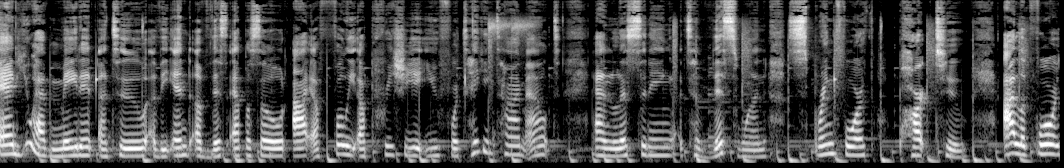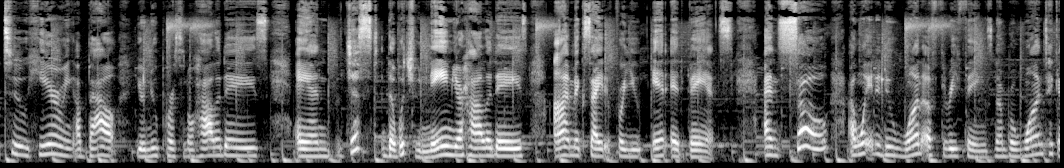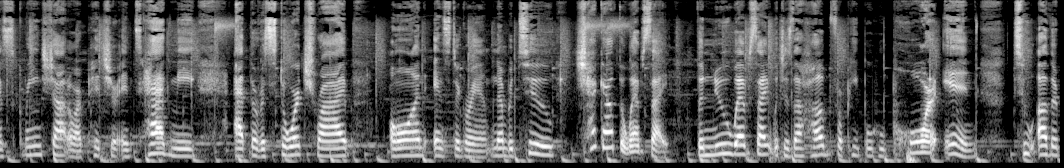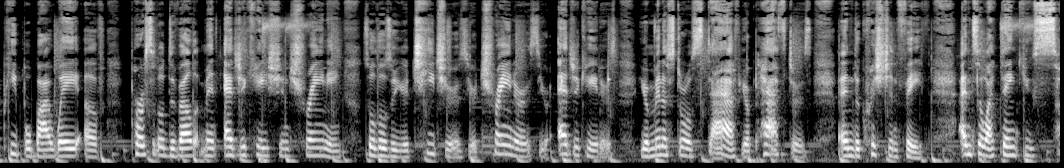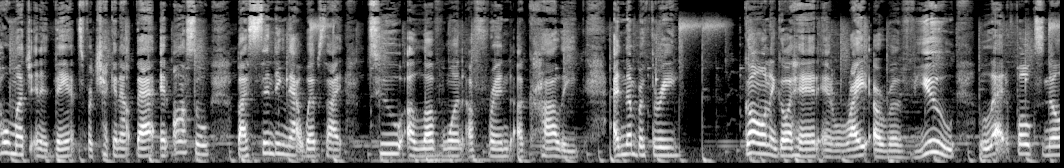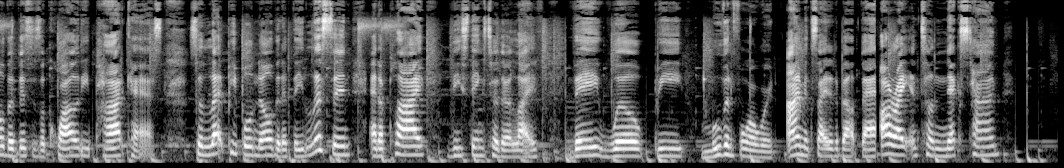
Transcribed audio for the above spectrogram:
And you have made it until the end of this episode. I fully appreciate you for taking time out and listening to this one, Spring Forth part two. I look forward to hearing about your new personal holidays and just the what you name your holidays. I'm excited for you in advance. And so I want you to do one of three things. Number one, take a screenshot or a picture and tag me at the Restored Tribe on Instagram. Number two, check out the website the new website, which is a hub for people who pour in to other people by way of personal development, education, training. So, those are your teachers, your trainers, your educators, your ministerial staff, your pastors, and the Christian faith. And so, I thank you so much in advance for checking out that and also by sending that website to a loved one, a friend, a colleague. And number three, go on and go ahead and write a review. Let folks know that this is a quality podcast. So let people know that if they listen and apply these things to their life, they will be moving forward. I'm excited about that. All right, until next time,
